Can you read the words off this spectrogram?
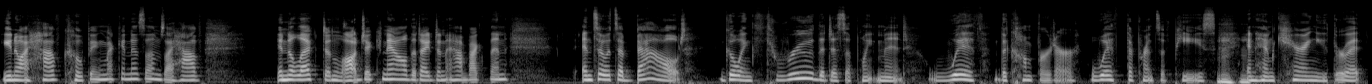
You know, I have coping mechanisms, I have intellect and logic now that I didn't have back then. And so it's about going through the disappointment with the comforter, with the Prince of Peace, mm-hmm. and Him carrying you through it.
